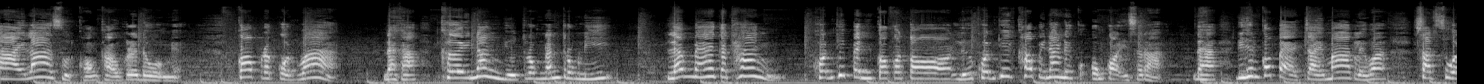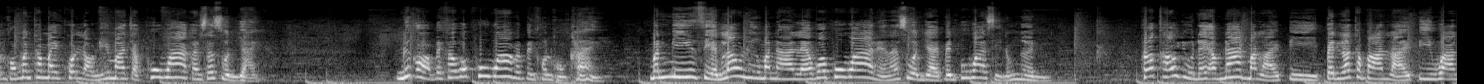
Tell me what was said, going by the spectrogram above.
นายล่าสุดของเขากระโดงเนี่ย ก็ปรากฏว่านะคะ เคยนั่งอยู่ตรงนั้นตรงนี้ แล้วแม้กระทั่ง คนที่เป็นกกตหรือคนที่เข้าไปนั่งในองค์กรอิสระนะคะดิฉันก็แปลกใจมากเลยว่า สัดส่วนของมันทำไมคนเหล่านี้มาจากผู้ว่ากันซะส่วนใหญ่ นึกออกไหมคะว่าผู้ว่ามันเป็นคนของใคร มันมีเสียงเล่าลือมานานแล้วว่าผู้ว่าเนี่ยนะส่วนใหญ่เป็นผู้ว่าสีน้ำเงิน เพราะเขาอยู่ในอำนาจมาหลายปี เป็นรัฐบาลหลายปีวาง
